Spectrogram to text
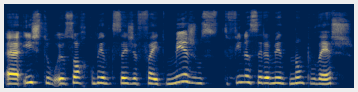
uh, isto eu só recomendo que seja feito mesmo se financeiramente não puderes,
